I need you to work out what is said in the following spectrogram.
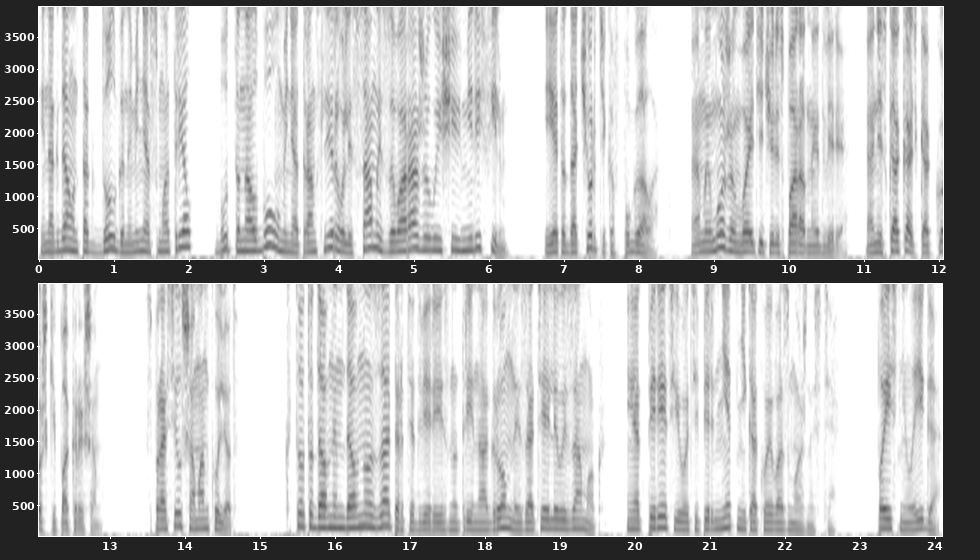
Иногда он так долго на меня смотрел, будто на лбу у меня транслировали самый завораживающий в мире фильм. И это до чертиков пугало. «А мы можем войти через парадные двери, а не скакать, как кошки по крышам?» — спросил шаман Кулет. Кто-то давным-давно запер те двери изнутри на огромный затейливый замок, и отпереть его теперь нет никакой возможности», — пояснила Ига.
